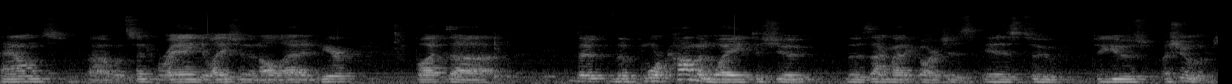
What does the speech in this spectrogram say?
Towne's uh, with central angulation and all that in here, but uh, the, the more common way to shoot the zygomatic arches is to, to use a Schüller's,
